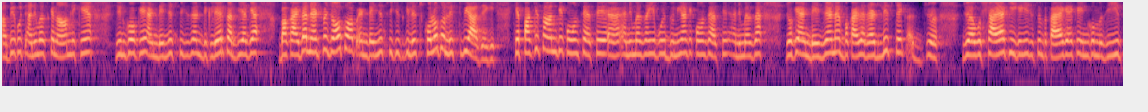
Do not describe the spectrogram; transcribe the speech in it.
अभी कुछ एनिमल्स के नाम लिखे हैं जिनको कि एंडेंजर स्पीशीज़ डिक्लेयर कर दिया गया। बाकायदा नेट पे जाओ तो आप एंडेंजर स्पीशीज़ की लिस्ट खोलो तो लिस्ट भी आ जाएगी कि पाकिस्तान के कौन से ऐसे एनिमल्स हैं ये पूरी दुनिया के कौन से ऐसे एनिमल्स हैं जो कि एंडेंजर्ड हैं। बाकायदा रेड लिस्ट एक, जो जो है वो शाया की गई है, जिसमें बताया गया कि इनको मज़ीद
